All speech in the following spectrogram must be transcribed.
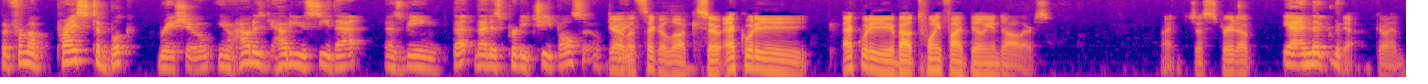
But from a price to book ratio, you know, how does how do you see that as being that that is pretty cheap also? Yeah, right? let's take a look. So equity equity about twenty five billion dollars. Right, just straight up. Yeah, and the, the yeah, go ahead.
